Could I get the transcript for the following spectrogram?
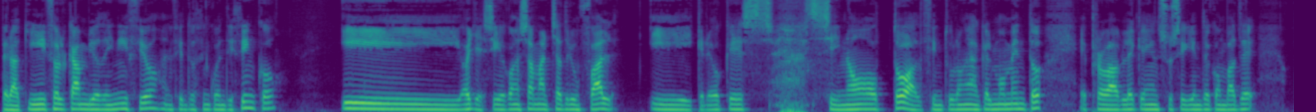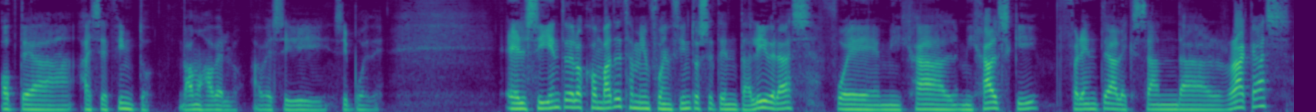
Pero aquí hizo el cambio de inicio en 155. Y, oye, sigue con esa marcha triunfal. Y creo que es, si no optó al cinturón en aquel momento, es probable que en su siguiente combate opte a, ese cinto. Vamos a verlo, a ver si, si puede. El siguiente de los combates también fue en 170 libras, fue Mijal Mijalski frente a Alexander Rakas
